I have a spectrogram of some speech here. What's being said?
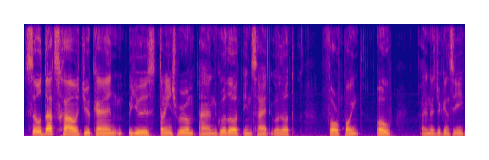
So that's how you can use TrenchBroom and Godot inside Godot 4.0 and as you can see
